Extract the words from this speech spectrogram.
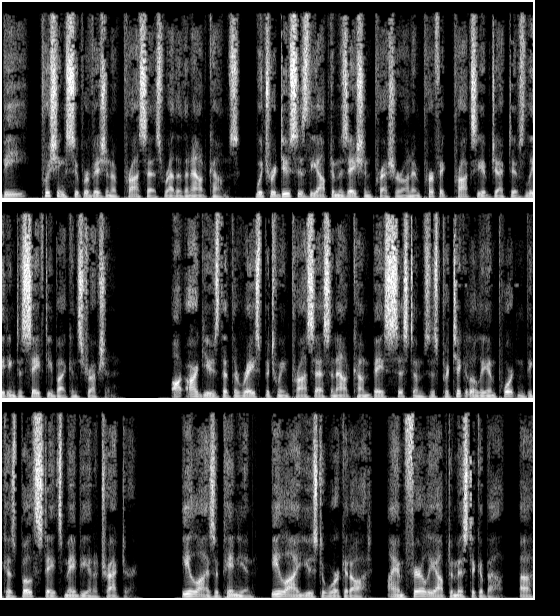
b. pushing supervision of process rather than outcomes, which reduces the optimization pressure on imperfect proxy objectives leading to safety by construction. Ought argues that the race between process and outcome based systems is particularly important because both states may be an attractor. Eli's opinion Eli used to work at Ought, I am fairly optimistic about uh,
